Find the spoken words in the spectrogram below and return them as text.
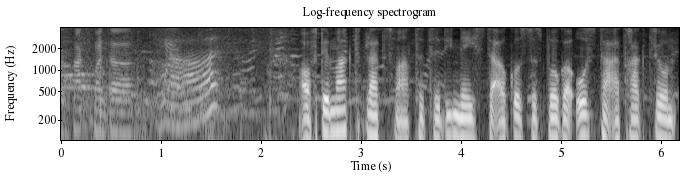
Was sagt man da? Ja. Auf dem Marktplatz wartete die nächste Augustusburger Osterattraktion.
